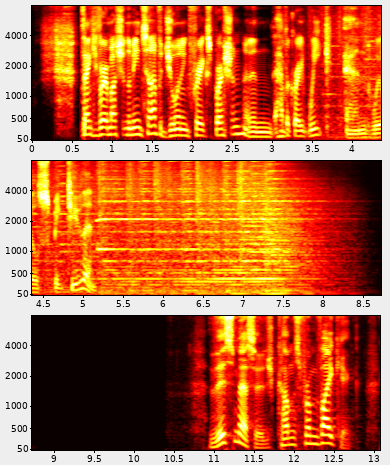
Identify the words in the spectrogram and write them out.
Thank you very much in the meantime for joining Free Expression and have a great week, and we'll speak to you then. This message comes from Viking,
